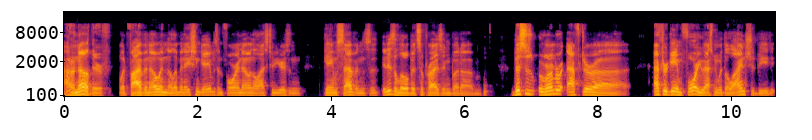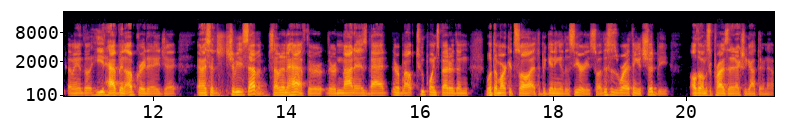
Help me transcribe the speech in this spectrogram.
I don't know. They're what five and zero in elimination games and four and zero in the last two years in game sevens. It is a little bit surprising, but um, this is remember after uh after game four, you asked me what the line should be. I mean, the Heat have been upgraded, AJ. and I said it should be seven, seven and a half. They're they're not as bad. They're about two points better than what the market saw at the beginning of the series. So this is where I think it should be. Although I'm surprised that it actually got there now.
